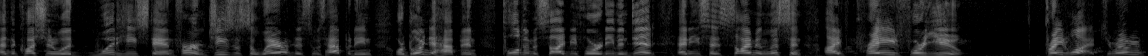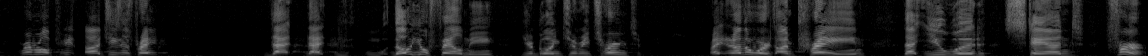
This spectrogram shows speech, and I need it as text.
and the question would, would he stand firm? Jesus, aware of this was happening or going to happen, pulled him aside before it even did, and he says, Simon, listen, I've prayed for you prayed what? Do you remember, remember what uh, Jesus prayed? That, that though you'll fail me, you're going to return to me. Right? In other words, I'm praying that you would stand firm.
